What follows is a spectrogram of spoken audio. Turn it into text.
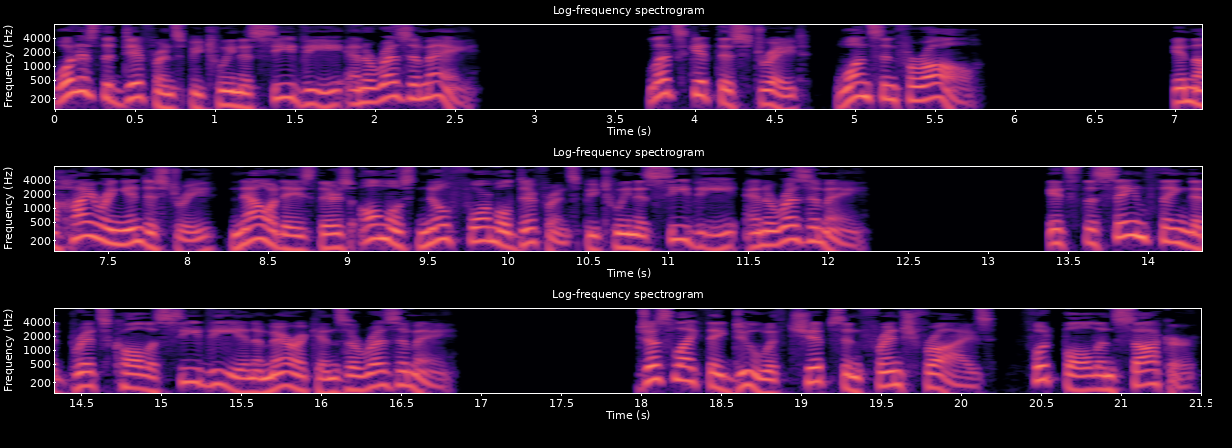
What is the difference between a CV and a resume? Let's get this straight, once and for all. In the hiring industry, nowadays there's almost no formal difference between a CV and a resume. It's the same thing that Brits call a CV and Americans a resume. Just like they do with chips and french fries, football and soccer,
